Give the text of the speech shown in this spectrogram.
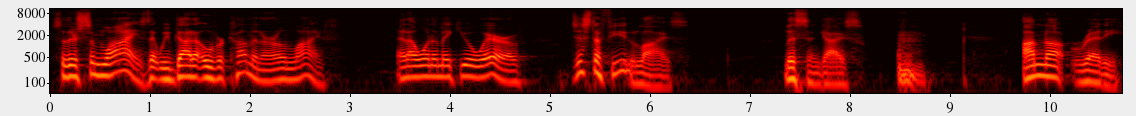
So there's some lies that we've got to overcome in our own life. And I want to make you aware of just a few lies. Listen, guys, I'm not ready.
